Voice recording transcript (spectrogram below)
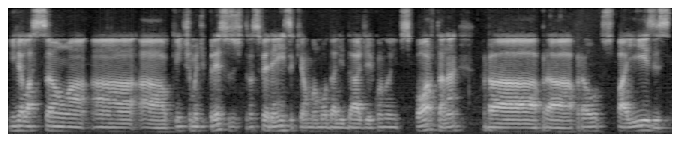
em relação a, a, a, o que a gente chama de preços de transferência, que é uma modalidade aí quando a gente exporta né, para outros países,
